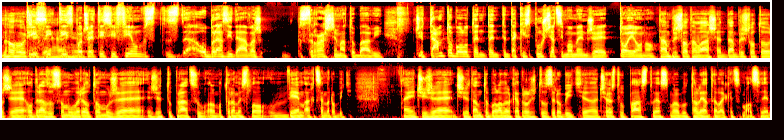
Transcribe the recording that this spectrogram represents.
No, určite, ty si, ty, počkaj, ty si film, obrazy dávaš, strašne ma to baví. Čiže tam to bolo ten, ten, ten taký spúšťací moment, že to je ono. Tam prišla tá vášeň, tam prišlo to, že odrazu som uveril tomu, že, že tú prácu alebo to remeslo viem a chcem robiť. Hej, čiže, čiže tam to bola veľká príležitosť robiť e, čerstvú pastu. Ja som robil taliatele, keď som mal 17,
